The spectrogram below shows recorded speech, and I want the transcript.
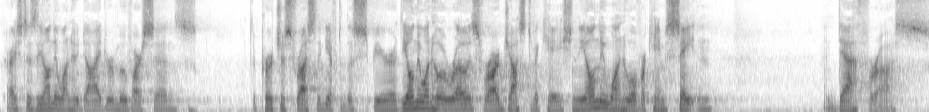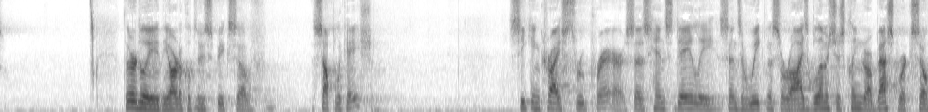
Christ is the only one who died to remove our sins, to purchase for us the gift of the Spirit, the only one who arose for our justification, the only one who overcame Satan and death for us. Thirdly, the Article 2 speaks of supplication seeking Christ through prayer. It says, Hence daily sins of weakness arise, blemishes cling to our best work. So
